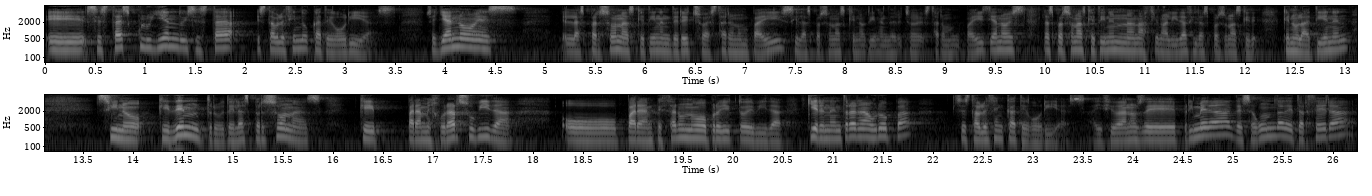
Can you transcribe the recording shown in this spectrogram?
eh, se está excluyendo y se está estableciendo categorías. O sea, ya no es las personas que tienen derecho a estar en un país y las personas que no tienen derecho a estar en un país, ya no es las personas que tienen una nacionalidad y las personas que, que no la tienen, sino que dentro de las personas que para mejorar su vida o para empezar un nuevo proyecto de vida quieren entrar en Europa, se establecen categorías. Hay ciudadanos de primera, de segunda, de tercera,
